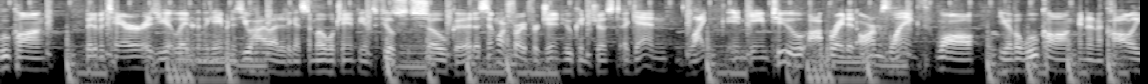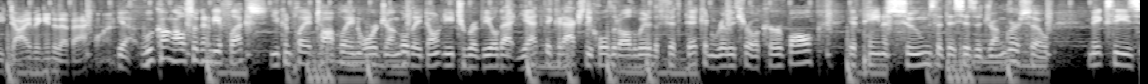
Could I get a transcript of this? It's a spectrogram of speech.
Wukong, bit of a terror as you get later in the game, and as you highlighted against a mobile champions, feels so good. A similar story for Jhin, who can just, again, like in game two, operate at arm's length while you have a Wukong and an Akali diving into that backline. Yeah, Wukong also going to be a flex. You can play it top lane or jungle. They don't need to reveal that yet. They could actually hold it all the way to the fifth pick and really throw a curveball if Pain assumes that this is a jungler. So makes these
